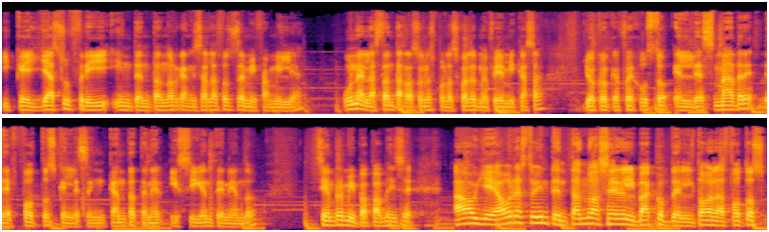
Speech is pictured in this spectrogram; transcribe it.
y que ya sufrí intentando organizar las fotos de mi familia. Una de las tantas razones por las cuales me fui de mi casa, yo creo que fue justo el desmadre de fotos que les encanta tener y siguen teniendo. Siempre mi papá me dice, ah, oye, ahora estoy intentando hacer el backup de todas las fotos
